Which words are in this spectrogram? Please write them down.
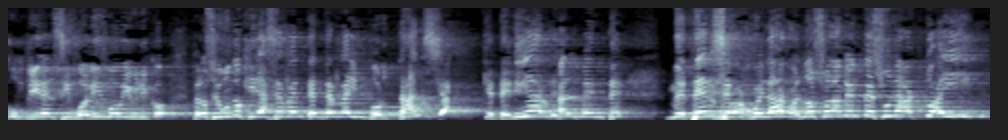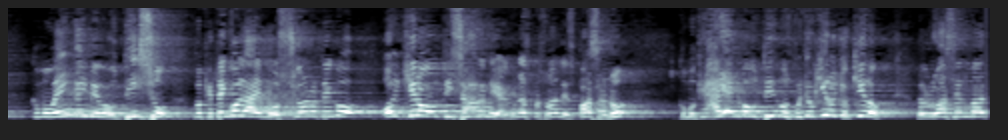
cumplir el simbolismo bíblico, pero segundo quería hacerle entender la importancia que tenía realmente meterse bajo el agua. No solamente es un acto ahí, como venga y me bautizo, porque tengo la emoción, o tengo, hoy quiero bautizarme, a algunas personas les pasa, ¿no? Como que, ay, hay bautismos, pues yo quiero, yo quiero, pero lo va a hacer más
